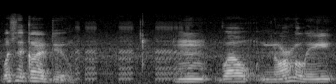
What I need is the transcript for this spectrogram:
What's it gonna do? Hmm, well, normally...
